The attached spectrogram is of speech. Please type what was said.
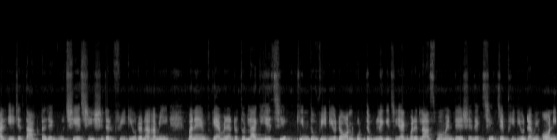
আর এই যে তাকটা যে গুছিয়েছি সেটার ভিডিওটা না আমি মানে ক্যামেরাটা তো লাগিয়েছি কিন্তু ভিডিওটা অন করতে ভুলে গেছি। একবারে লাস্ট মোমেন্টে এসে দেখছি যে ভিডিওটা আমি অনই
